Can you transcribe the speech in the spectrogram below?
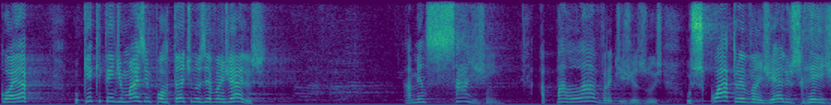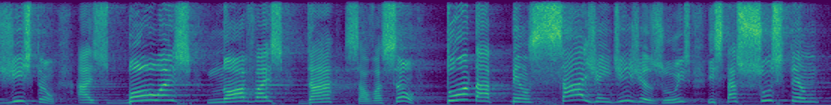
qual é o que que tem de mais importante nos evangelhos? A mensagem, a palavra de Jesus. Os quatro evangelhos registram as boas novas da salvação. Toda a mensagem de Jesus está sustentada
